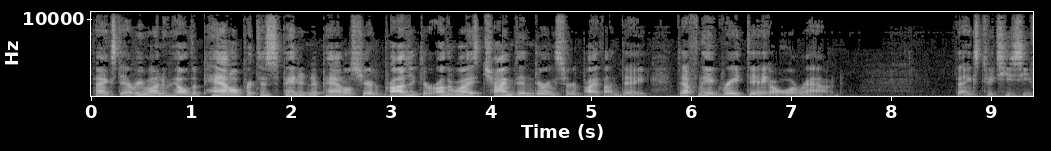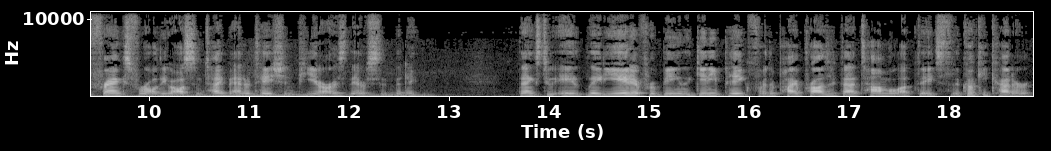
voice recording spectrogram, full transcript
Thanks to everyone who held a panel, participated in a panel, shared a project, or otherwise chimed in during CircuitPython Day. Definitely a great day all around. Thanks to TC Franks for all the awesome type annotation PRs they're submitting. Thanks to Lady Ada for being the guinea pig for the PyProject.toml updates to the cookie cutter.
